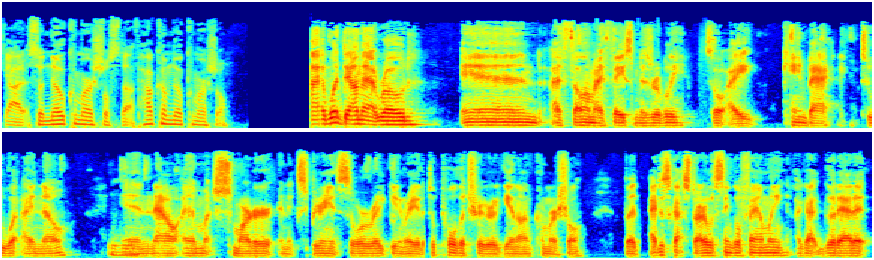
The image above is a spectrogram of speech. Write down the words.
Got it. So no commercial stuff. How come no commercial? I went down that road and I fell on my face miserably. So I came back to what I know Mm-hmm. And now I am much smarter and experienced. So we're getting ready to pull the trigger again on commercial. But I just got started with single family. I got good at it.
